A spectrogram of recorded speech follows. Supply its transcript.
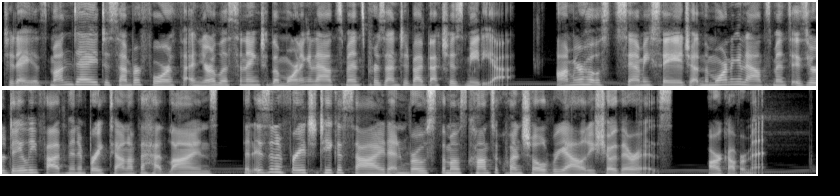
Today is Monday, December 4th, and you're listening to the morning announcements presented by Betches Media. I'm your host, Sammy Sage, and the morning announcements is your daily five minute breakdown of the headlines that isn't afraid to take a side and roast the most consequential reality show there is our government.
